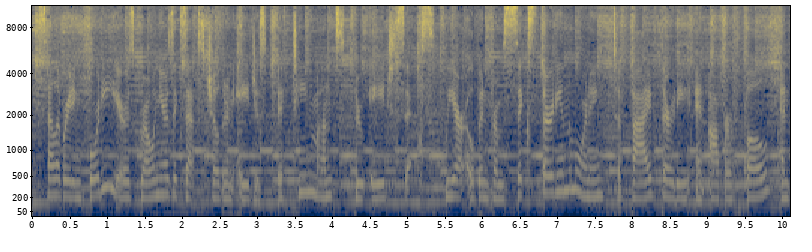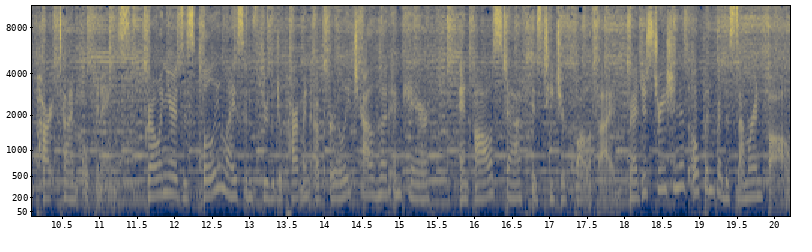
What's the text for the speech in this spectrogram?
Celebrating 40 years, Growing Years accepts children ages 15 months through age 6. We are open from 6:30 in the morning to 5:30 and offer full and part-time openings. Growing Years is fully licensed through the Department of Early Childhood and Care, and all staff is teacher qualified. Registration is open for the summer and fall.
